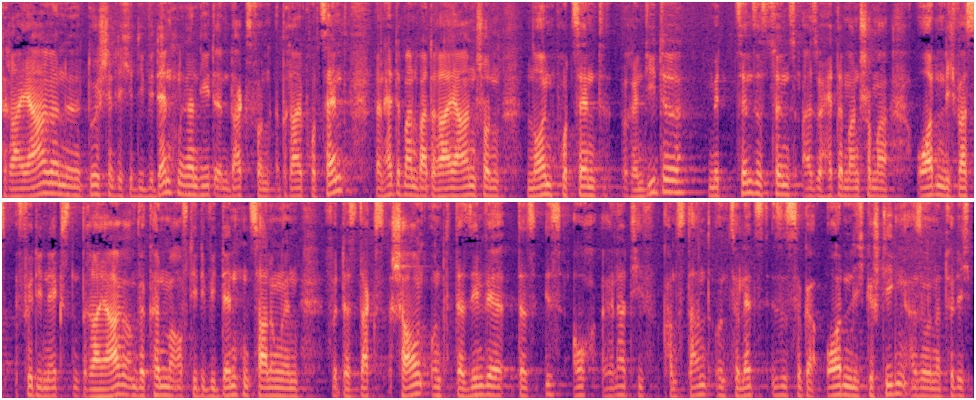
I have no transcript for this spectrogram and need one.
drei Jahre eine durchschnittliche Dividendenrendite im DAX von drei Prozent, dann hätte man bei drei Jahren schon neun Prozent Rendite mit Zinseszins, also hätte man schon mal ordentlich was für die nächsten drei Jahre. Und wir können mal auf die Dividendenzahlungen für das DAX schauen schauen und da sehen wir, das ist auch relativ konstant und zuletzt ist es sogar ordentlich gestiegen. Also natürlich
